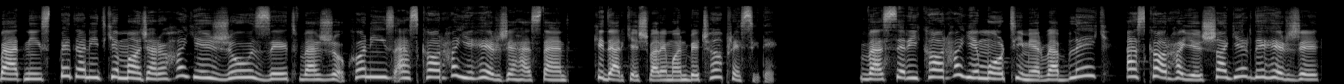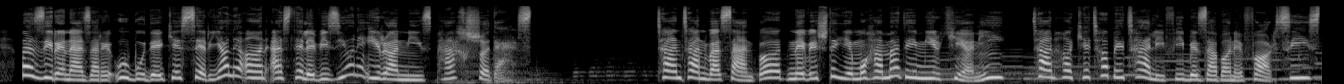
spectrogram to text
بعد نیست بدانید که ماجراهای جو، زت و ژوکو نیز از کارهای هرژه هستند که در کشورمان به چاپ رسیده. و سری کارهای مورتیمر و بلیک از کارهای شاگرد هرژه و زیر نظر او بوده که سریال آن از تلویزیون ایران نیز پخش شده است. تنتن و سندباد نوشته محمد میرکیانی تنها کتاب تعلیفی به زبان فارسی است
